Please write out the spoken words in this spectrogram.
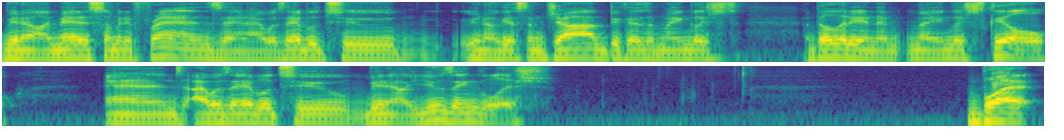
you know, I made so many friends and I was able to, you know, get some job because of my English ability and my English skill. And I was able to, you know, use English. But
